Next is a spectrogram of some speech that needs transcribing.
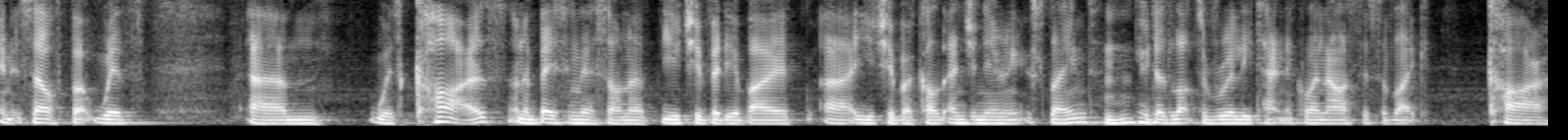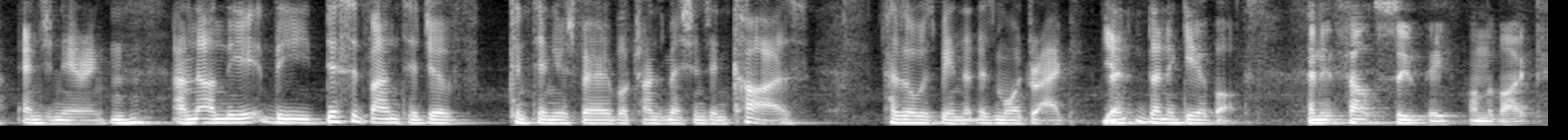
in itself, but with um, with cars, and I'm basing this on a YouTube video by a YouTuber called Engineering Explained, who does lots of really technical analysis of like car engineering, and and the the disadvantage of continuous variable transmissions in cars has always been that there's more drag Yeah. than, than a gearbox. and it felt soupy on the bike.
